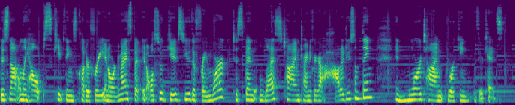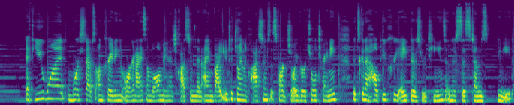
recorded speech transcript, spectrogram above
This not only helps keep things clutter free and organized, but it also gives you the framework to spend less time trying to figure out how to do something and more time working with your kids. If you want more steps on creating an organized and well managed classroom, then I invite you to join the Classrooms that Spark Joy virtual training that's going to help you create those routines and those systems you need.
